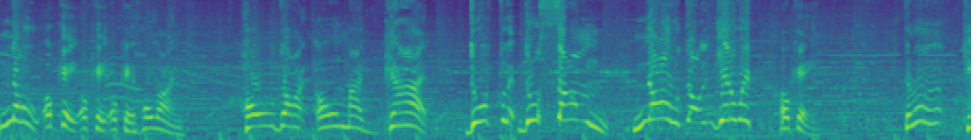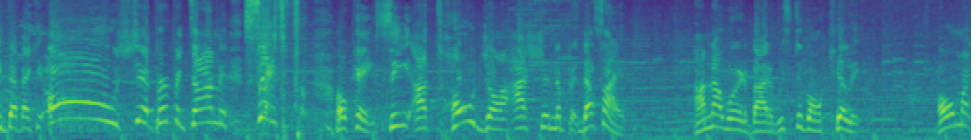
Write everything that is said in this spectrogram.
No. Okay, okay, okay. Hold on. Hold on. Oh my God. Do a flip. Do something. No, don't get away. Okay. Keep that back here. Oh shit! Perfect timing. Six. Okay. See, I told y'all I shouldn't have. That's all right. I'm not worried about it. We still gonna kill it. Oh my!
